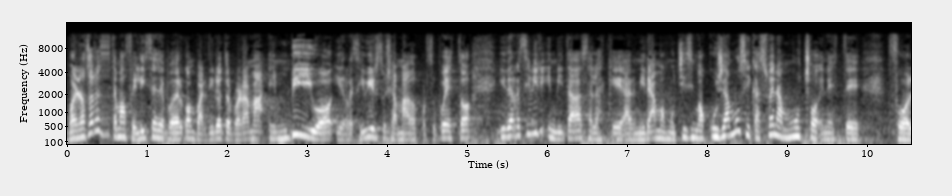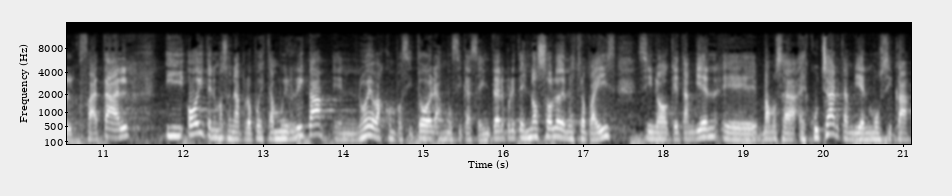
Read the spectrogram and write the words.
Bueno, nosotros estamos felices de poder compartir otro programa en vivo y recibir sus llamados, por supuesto, y de recibir invitadas a las que admiramos muchísimo, cuya música suena mucho en este folk fatal. Y hoy tenemos una propuesta muy rica en nuevas compositoras, músicas e intérpretes, no solo de nuestro país, sino que también eh, vamos a escuchar también música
